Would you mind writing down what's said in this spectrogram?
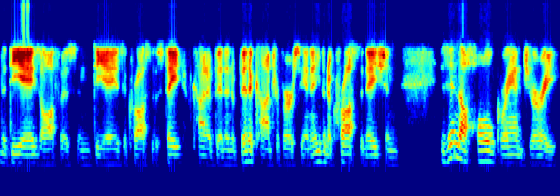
the DA's office and DAs across the state have kind of been in a bit of controversy, and even across the nation, is in the whole grand jury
